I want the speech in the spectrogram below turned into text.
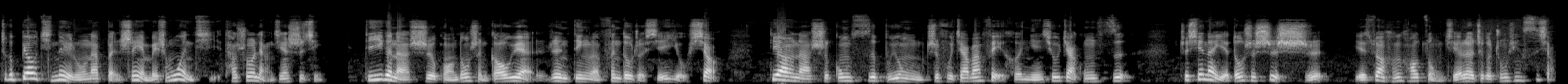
这个标题内容呢本身也没什么问题。他说两件事情：第一个呢是广东省高院认定了奋斗者协议有效；第二呢是公司不用支付加班费和年休假工资。这些呢也都是事实，也算很好总结了这个中心思想。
